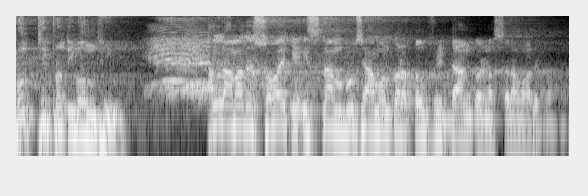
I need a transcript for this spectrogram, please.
বুদ্ধি প্রতিবন্ধী। আল্লাহ আমাদের সবাইকে ইসলাম বুঝে আমল করা তৌফিক দান করেন। আসসালামু আলাইকুম।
